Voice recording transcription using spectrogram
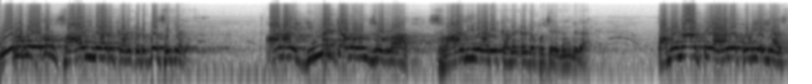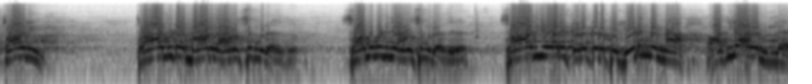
ஒருபோதும் சாதிவாரி கணக்கெடுப்பை செய்யல. ஆனா இன்னைக்கு அவன் சொல்றான் சொல்றான் சாதிவாரி கணக்கெடுப்பு செய்யணுங்கிற. தமிழ்நாட்டை ஆளக்கூடிய ஐயா ஸ்டாலின் திராவிட மாநில அரசுங்கிறது சமூக நீதி அரசுங்கிறது சாதிவாரி கணக்கெடுப்பை எடுங்கன்னா அதிகாரம் இல்லை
